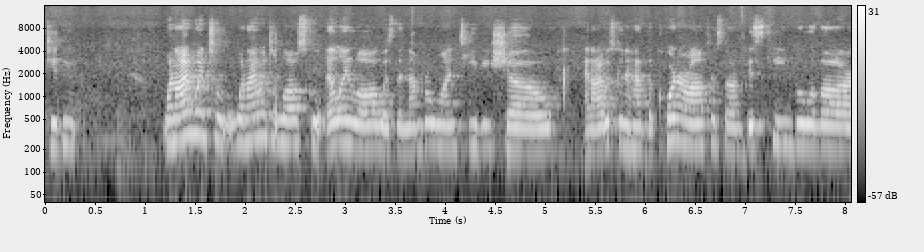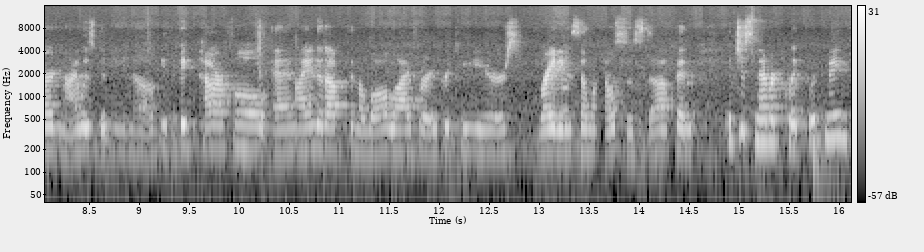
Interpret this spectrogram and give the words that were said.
didn't. When I went to when I went to law school, LA Law was the number one TV show, and I was going to have the corner office on Biscayne Boulevard, and I was going to, you know, be the big powerful. And I ended up in the law library for two years, writing someone else's stuff, and it just never clicked with me.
